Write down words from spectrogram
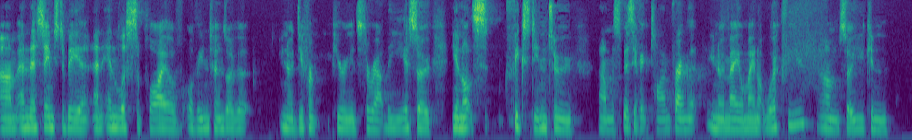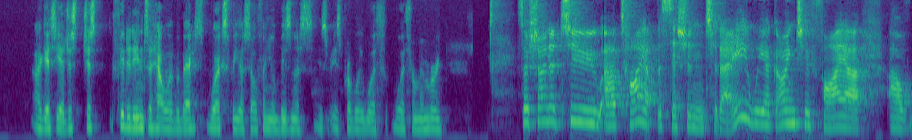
Um, and there seems to be a, an endless supply of, of interns over you know different periods throughout the year so you're not fixed into um, a specific time frame that you know may or may not work for you. Um, so you can i guess yeah just just fit it into however best works for yourself and your business is, is probably worth worth remembering so, Shona, to uh, tie up the session today, we are going to fire uh,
